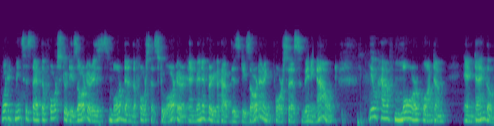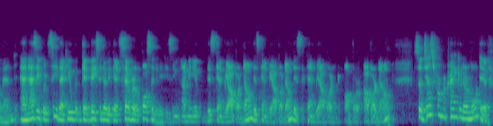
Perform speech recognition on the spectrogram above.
what it means is that the force to disorder is more than the forces to order. And whenever you have these disordering forces winning out, you have more quantum entanglement. And as you could see that you get basically get several possibilities. I mean, you, this can be up or down, this can be up or down, this can be up or, up or, up or down. So just from a triangular motif,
